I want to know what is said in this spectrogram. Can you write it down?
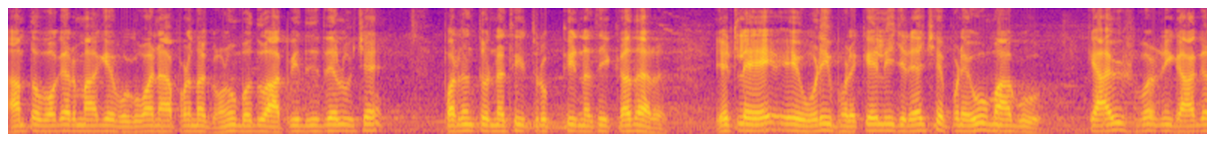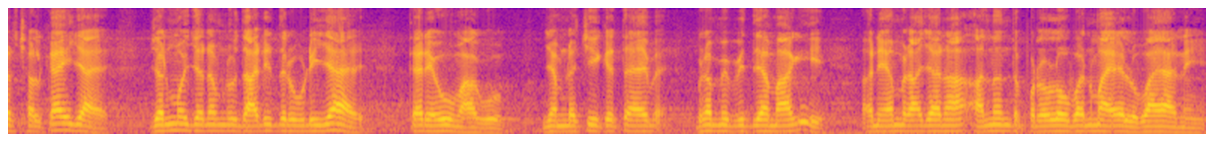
આમ તો વગર માગે ભગવાને આપણને ઘણું બધું આપી દીધેલું છે, પરંતુ નથી તૃપ્તિ, નથી કદર. એટલે એ હોળી ભડકેલી જ રહે છે, પણ એવું માગવું કે આયુષ્યભરની ગાગર છલકાઈ જાય જન્મો જન્મનું દારિદ્ર્ય ઉડી જાય, ત્યારે એવું માગવું. જેમ નચિકેતાએ બ્રહ્મ વિદ્યા માગી અને એમ રાજાના અનંત પ્રલોભનમાં એ લોભાયા નહીં.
